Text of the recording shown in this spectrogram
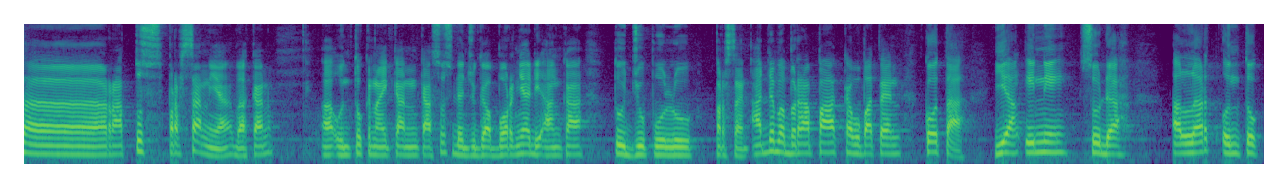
100 persen ya bahkan uh, untuk kenaikan kasus dan juga bornya di angka 70 persen. Ada beberapa kabupaten kota yang ini sudah alert untuk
